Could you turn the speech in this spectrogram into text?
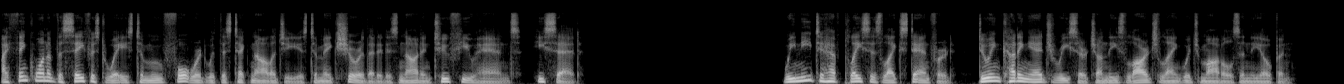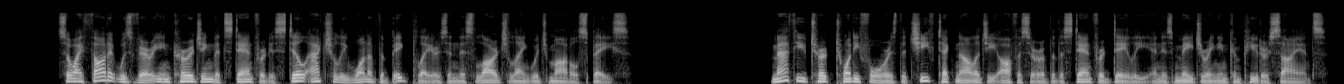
I think one of the safest ways to move forward with this technology is to make sure that it is not in too few hands, he said. We need to have places like Stanford doing cutting edge research on these large language models in the open. So I thought it was very encouraging that Stanford is still actually one of the big players in this large language model space. Matthew Turk 24 is the Chief Technology Officer of the Stanford Daily and is majoring in computer science.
